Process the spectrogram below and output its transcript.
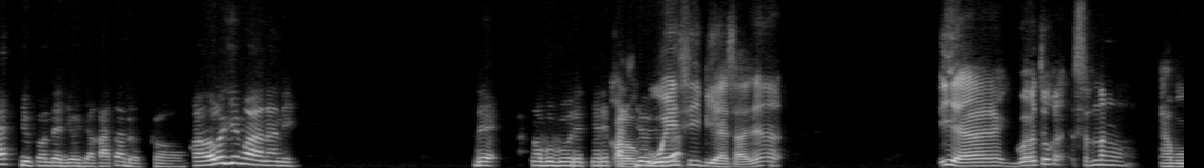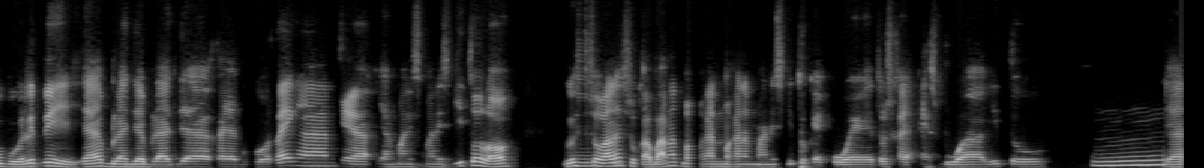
at yuponradiojakarta.com. Kalau lu gimana nih? Dek, ngabuburit nyari Kalau takjil gue juga? sih biasanya iya, gue tuh seneng ngabuburit nih ya belanja-belanja kayak gorengan, kayak yang manis-manis gitu loh. Gue Hmm. soalnya suka banget makan makanan manis gitu kayak kue, terus kayak es buah gitu. Hmm, Ya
